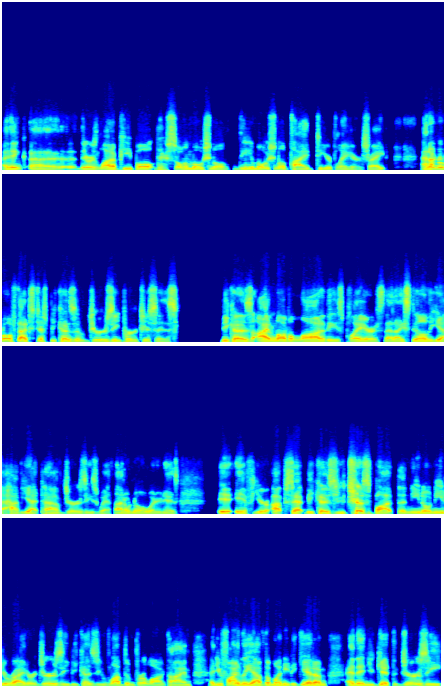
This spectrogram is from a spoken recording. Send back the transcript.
I think uh, there was a lot of people. They're so emotional. The emotional tied to your players, right? And I don't know if that's just because of jersey purchases, because I love a lot of these players that I still yet have yet to have jerseys with. I don't know what it is if you're upset because you just bought the Nino Niederreiter jersey because you loved him for a long time and you finally have the money to get him, and then you get the jersey,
